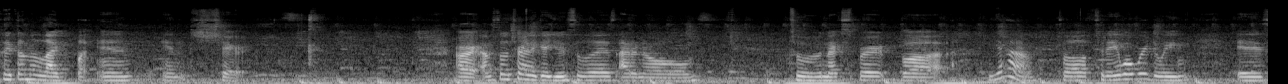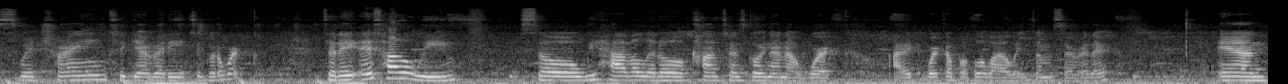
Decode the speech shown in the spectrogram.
click on the like button and share. Alright, I'm still trying to get used to this. I don't know to an expert, but yeah. So today what we're doing is we're trying to get ready to go to work. Today is Halloween, so we have a little contest going on at work. I work at Buffalo Wild Wings, I'm a server there. And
